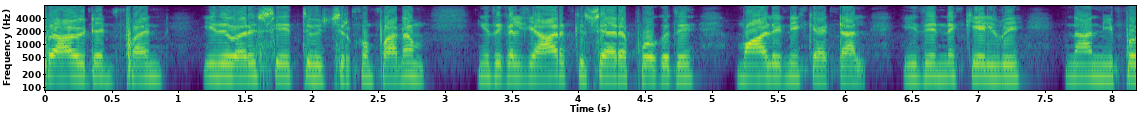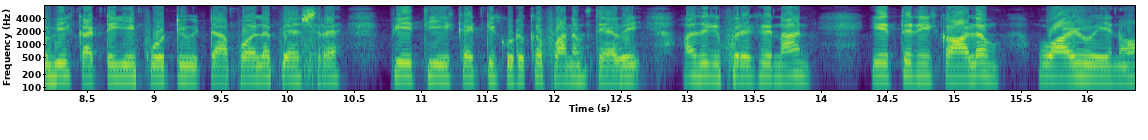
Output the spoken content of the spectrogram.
ப்ராவிடன்ட் ஃபண்ட் இதுவரை சேர்த்து வச்சிருக்கும் பணம் இதுகள் யாருக்கு சேரப்போகுது? மாலினி கேட்டாள். இது என்ன கேள்வி? நான் இப்போவே கட்டையை போட்டு விட்டா போல பேசுகிற பேத்தியை கட்டி கொடுக்க பணம் தேவை. அதுக்கு பிறகு நான் எத்தனை காலம் வாழ்வேனோ?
